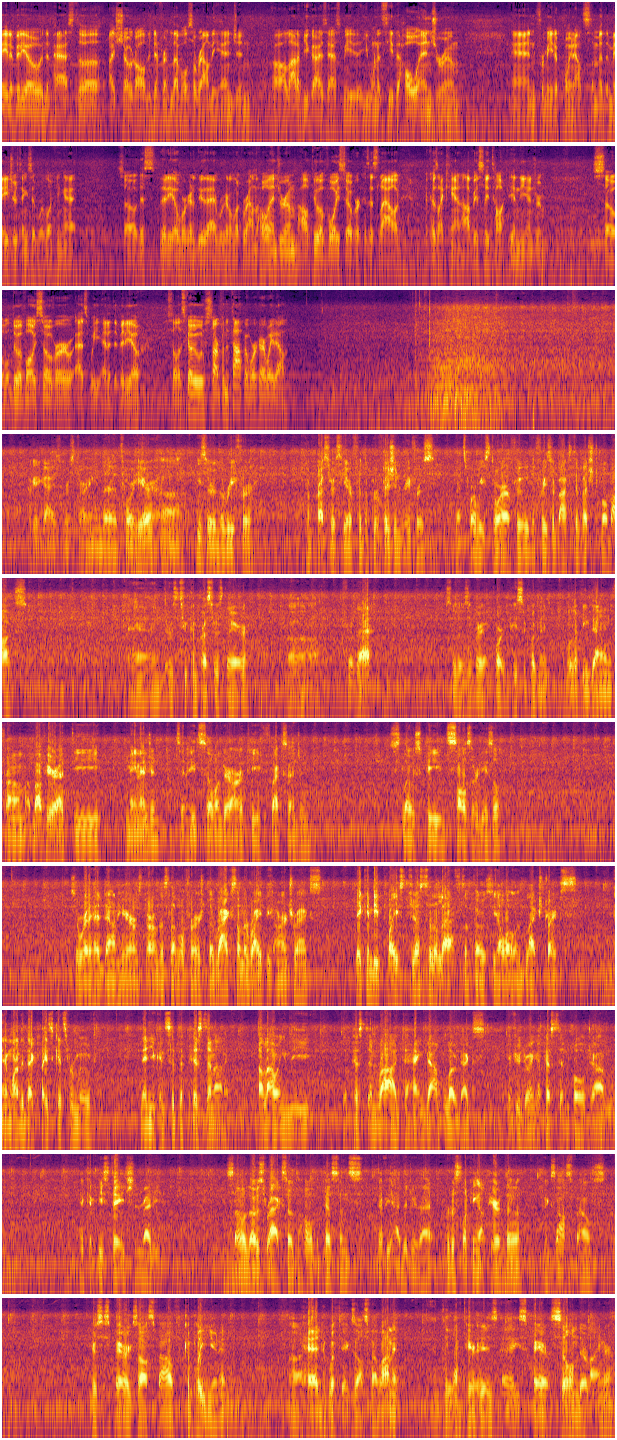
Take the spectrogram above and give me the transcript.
made a video in the past, uh, I showed all the different levels around the engine. Uh, a lot of you guys asked me that you want to see the whole engine room and for me to point out some of the major things that we're looking at. So this video, we're gonna do that. We're gonna look around the whole engine room. I'll do a voiceover because it's loud, because I can't obviously talk in the engine room. So we'll do a voiceover as we edit the video. So let's go start from the top and work our way down. Okay guys, we're starting the tour here. Uh, these are the reefer compressors here for the provision reefers. That's where we store our food, the freezer box, the vegetable box. And there's two compressors there uh, for that. So those are very important piece of equipment. We're looking down from above here at the main engine. It's an eight cylinder RT flex engine. Slow speed Sulzer diesel. So we're gonna head down here and start on this level first. The racks on the right, the orange racks, they can be placed just to the left of those yellow and black stripes and one of the deck plates gets removed. Then you can sit the piston on it, allowing the the piston rod to hang down below decks if you're doing a piston pull job. It can be staged and ready. So those racks are to hold the pistons if you had to do that. We're just looking up here at the exhaust valves. Here's a spare exhaust valve, complete unit, uh, head with the exhaust valve on it. And to the left here is a spare cylinder liner.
